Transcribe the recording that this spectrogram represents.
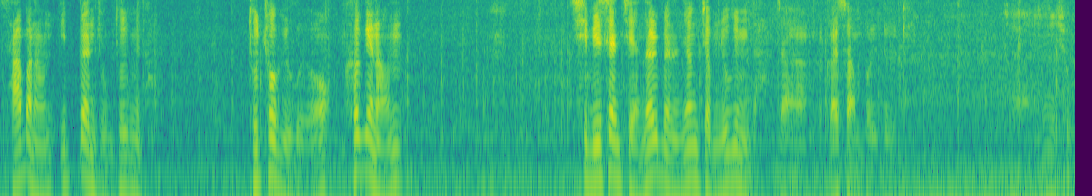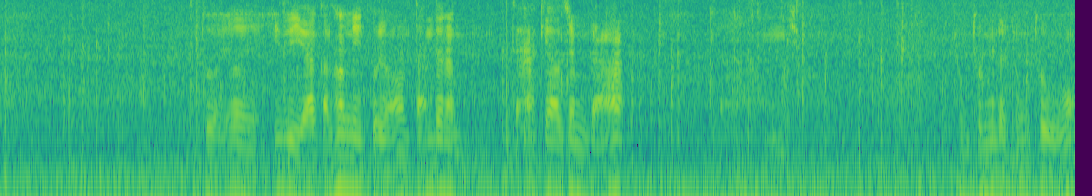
4번은 입변 중투입니다. 두 촉이고요. 크기는 12cm, 넓이는 0.6입니다. 자, 가까이서 한번 보여드릴게요. 자, 이런 식으로. 또, 요, 입이 약간 흠이 있고요. 딴 데는 딱 깨어집니다. 중투입니다 중투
